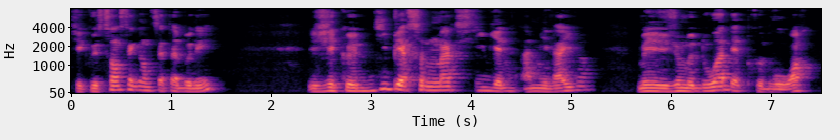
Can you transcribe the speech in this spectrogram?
J'ai que 157 abonnés. J'ai que 10 personnes max qui viennent à mes lives. Mais je me dois d'être droit.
